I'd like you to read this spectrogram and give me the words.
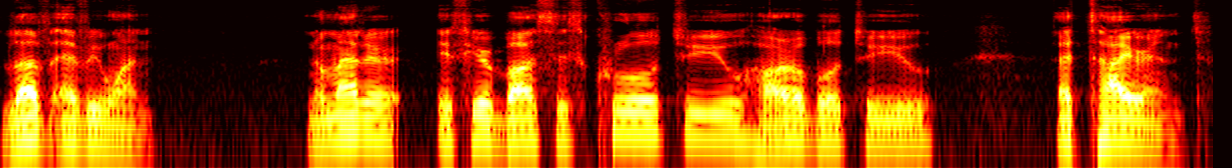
Love everyone. No matter if your boss is cruel to you, horrible to you, a tyrant,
